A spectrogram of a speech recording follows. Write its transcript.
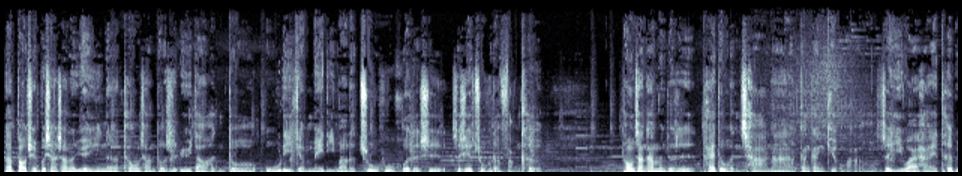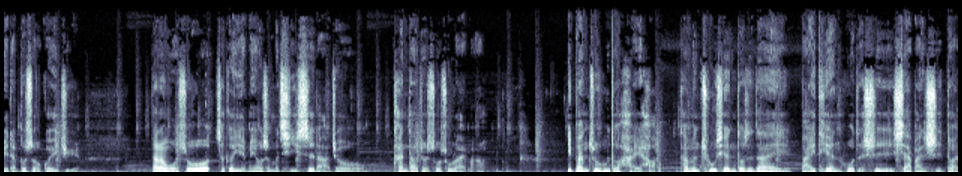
那保全不想上的原因呢，通常都是遇到很多无理跟没礼貌的住户，或者是这些住户的房客。通常他们就是态度很差，那干干久嘛，这以外还特别的不守规矩。当然，我说这个也没有什么歧视啦，就。看到就说出来嘛。一般住户都还好，他们出现都是在白天或者是下班时段，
